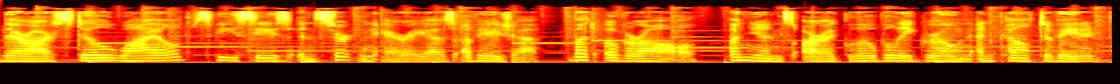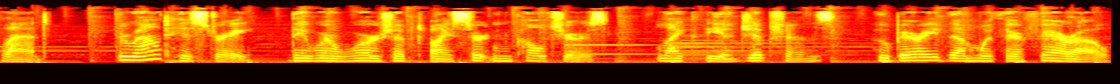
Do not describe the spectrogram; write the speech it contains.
There are still wild species in certain areas of Asia, but overall, onions are a globally grown and cultivated plant. Throughout history, they were worshipped by certain cultures, like the Egyptians, who buried them with their pharaoh,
